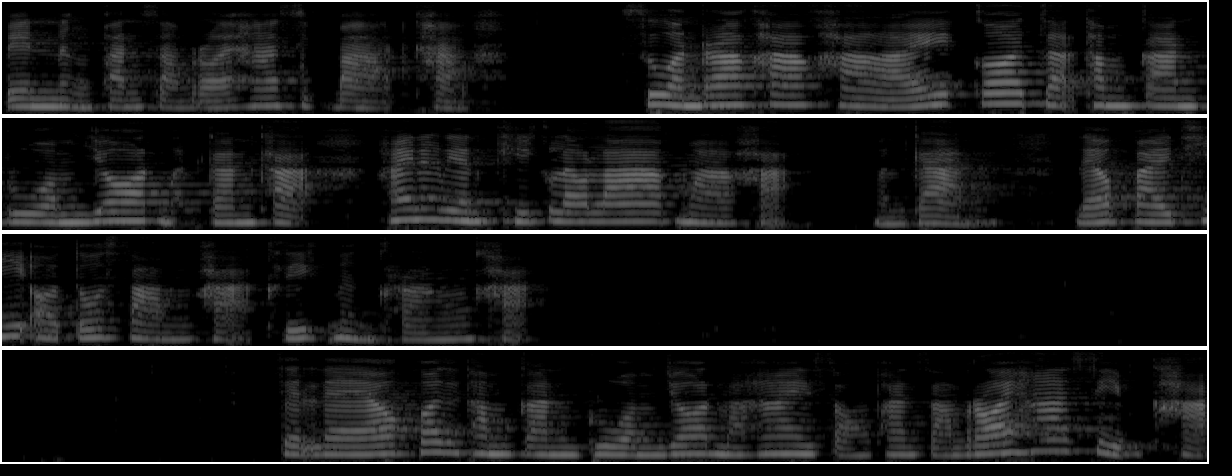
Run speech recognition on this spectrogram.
เป็น 1,350 บาทค่ะ ส่วนราคาขายก็จะทำการรวมยอดเหมือนกันค่ะ ให้นักเรียนคลิกแล้วลากมาค่ะ เหมือนกัน แล้วไปที่ออโต้ซัมค่ะ คลิกหนึ่งครั้งค่ะ เสร็จแล้วก็จะทำการรวมยอดมาให้ 2,350 ค่ะ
